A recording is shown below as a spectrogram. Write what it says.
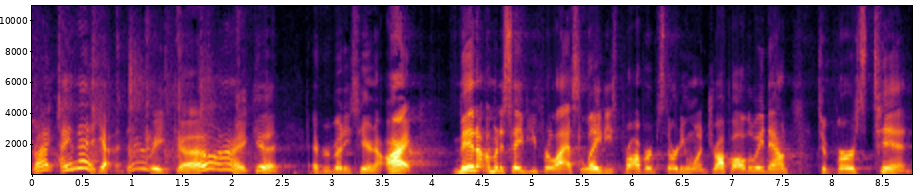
Right? Amen. Yeah, there we go. All right, good. Everybody's here now. All right, men, I'm going to save you for last. Ladies, Proverbs 31. Drop all the way down to verse 10.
